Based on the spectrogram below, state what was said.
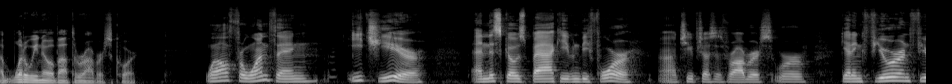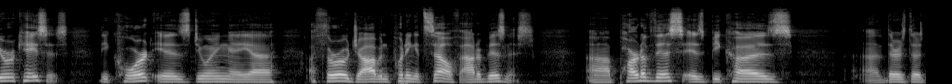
Uh, what do we know about the Roberts Court? Well, for one thing, each year, and this goes back even before uh, Chief Justice Roberts, we're getting fewer and fewer cases. The court is doing a, uh, a thorough job in putting itself out of business. Uh, part of this is because uh, there's the,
